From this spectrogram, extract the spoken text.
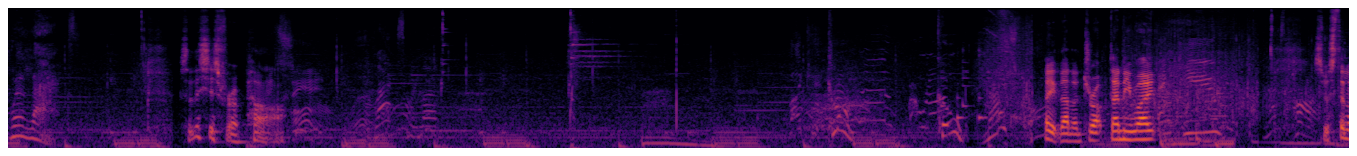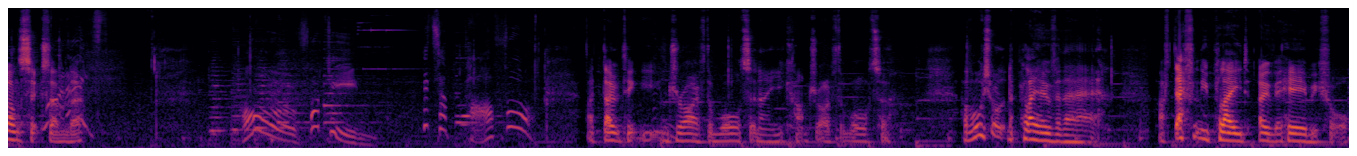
Just relax. So this is for a par. Relax, my love. Come. Cool. Nice I think that had dropped anyway. Thank you. So we're still on six under. Hole 14. It's a par four. I don't think you can drive the water. No, you can't drive the water. I've always wanted to play over there. I've definitely played over here before.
